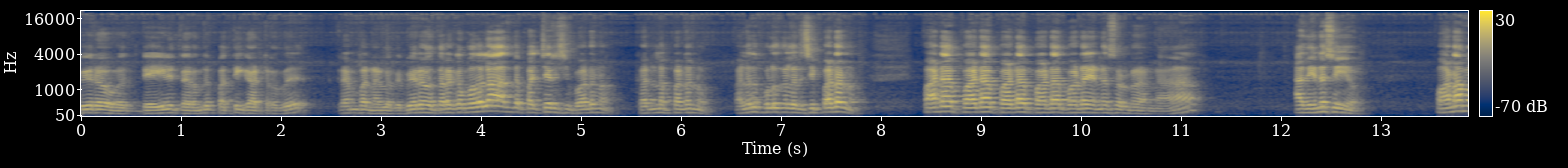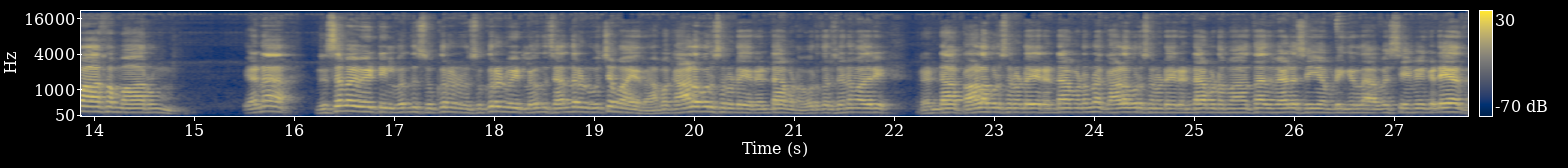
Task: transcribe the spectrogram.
பீரோவை டெய்லி திறந்து பற்றி காட்டுறது ரொம்ப நல்லது. பீரோவை திறக்கும் போதெல்லாம் அந்த பச்சரிசி படணும். கண்ணில் படணும். அல்லது புழுங்கலரிசி படணும். பட பட பட பட பட என்ன சொல்கிறான்னா அது என்ன செய்யும்? பணமாக மாறும். ஏன்னா ரிஷப வீட்டில் வந்து சுக்கரன் சுக்கரன் வீட்டில் வந்து சந்திரன் உச்சமாயிரும் அப்போ காலபுருஷனுடைய ரெண்டாம் இடம். ஒருத்தர் சொன்ன மாதிரி ரெண்டா காலபுருஷனுடைய ரெண்டாம் இடம்னா காலபுருஷனுடைய ரெண்டாம் இடமாக தான் அது வேலை செய்யும் அப்படிங்கிறது அவசியமே கிடையாது.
